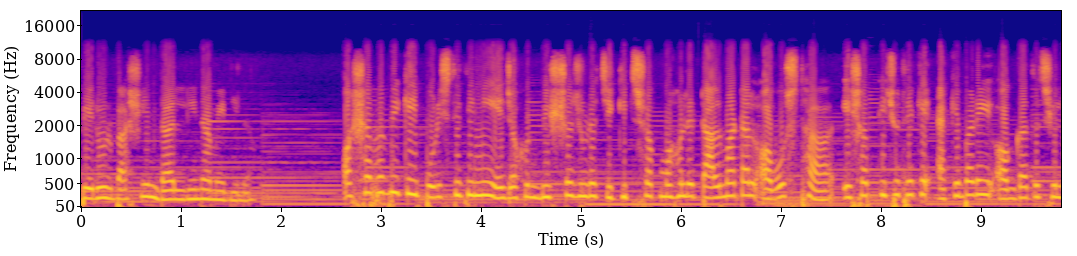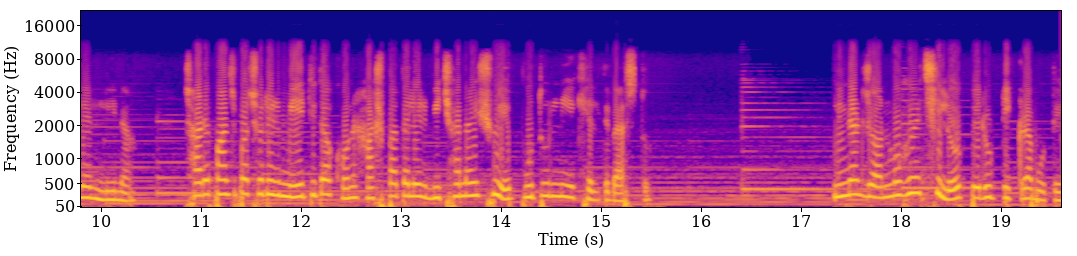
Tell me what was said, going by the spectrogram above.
পেরুর বাসিন্দা লিনা মেদিনা। অস্বাভাবিক এই পরিস্থিতি নিয়ে যখন বিশ্বজুড়ে চিকিৎসক মহলে টালমাটাল অবস্থা, এসব কিছু থেকে একেবারেই অজ্ঞাত ছিলেন লিনা। সাড়ে পাঁচ বছরের মেয়েটি তখন হাসপাতালের বিছানায় শুয়ে পুতুল নিয়ে খেলতে ব্যস্ত। লিনার জন্ম হয়েছিল পেরুর টিকরাপুতে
